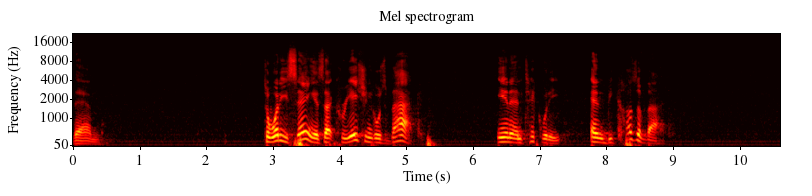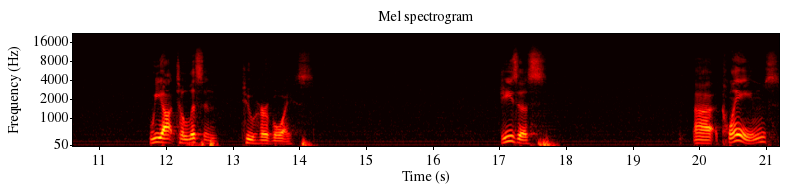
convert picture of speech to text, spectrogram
them. So what he's saying is that creation goes back in antiquity. And because of that, we ought to listen to her voice. Jesus uh, claims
